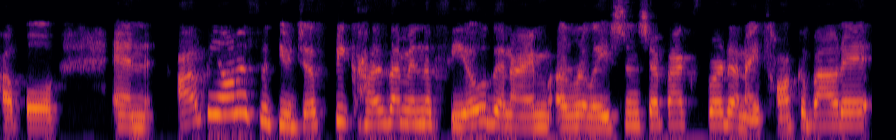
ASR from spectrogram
couple, and I'll be honest with you, just because I'm in the field and I'm a relationship expert and I talk about it,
